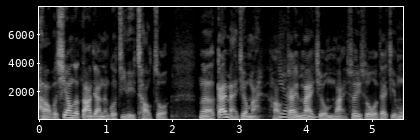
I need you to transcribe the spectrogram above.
好，我希望说大家能够纪律操作，那该买就买，好，该卖就卖。所以说我在节目，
